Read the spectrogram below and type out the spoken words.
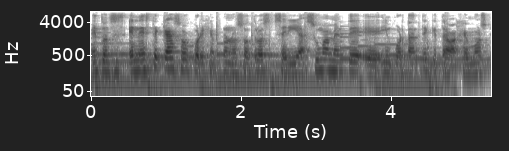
Entonces, en este caso, por ejemplo, nosotros sería sumamente eh, importante que trabajemos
